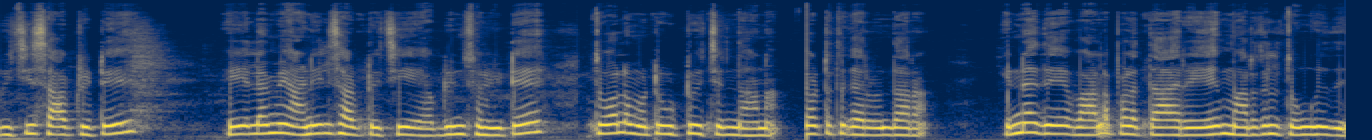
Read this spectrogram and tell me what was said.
பிச்சு சாப்பிட்டுட்டு எல்லாமே அணில் சாப்பிட்டுச்சு அப்படின்னு சொல்லிட்டு தோலை மட்டும் விட்டு வச்சுருந்தானா. தோட்டத்துக்கார் வந்தாராம். என்னது வாழைப்பழத்தாறு மரத்தில் தொங்குது.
